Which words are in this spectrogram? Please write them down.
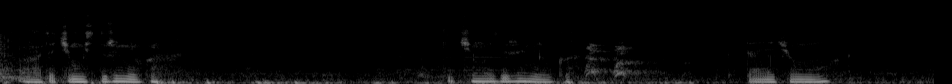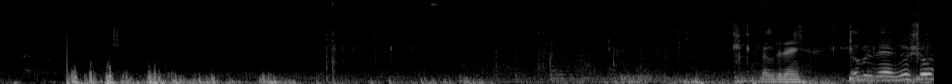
А, тут чомусь дуже мілко. Тут чомусь дуже мілко. Питання чому? Добрий день. Добрий день, ну що,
